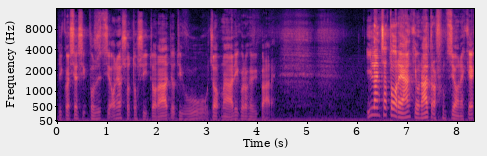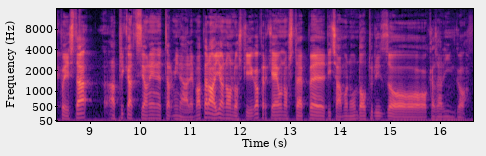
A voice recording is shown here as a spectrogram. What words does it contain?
di qualsiasi posizione o sottosito radio tv giornali quello che vi pare il lanciatore ha anche un'altra funzione che è questa applicazione nel terminale, ma però io non lo spiego perché è uno step diciamo non da utilizzo casalingo.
